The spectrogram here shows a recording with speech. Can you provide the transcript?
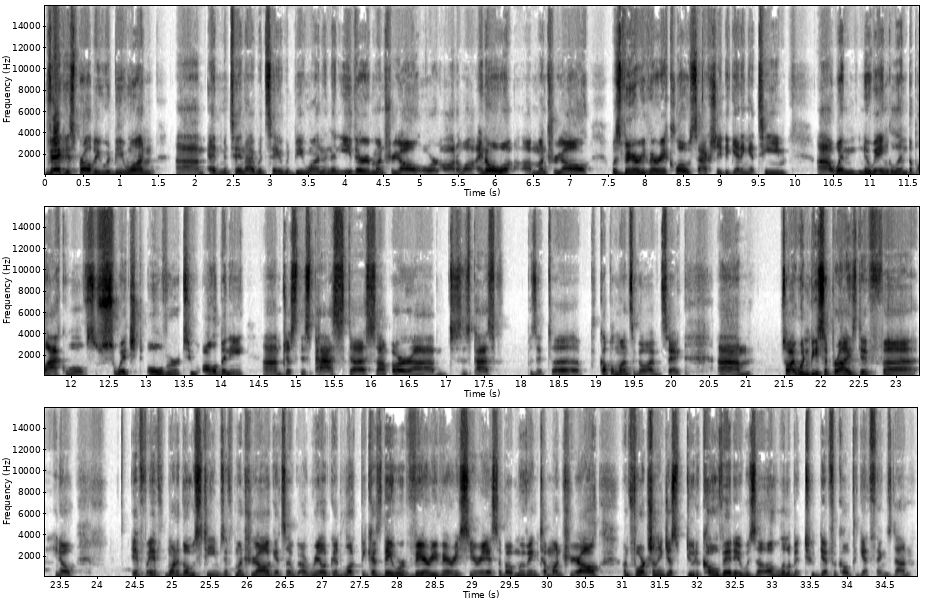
Vegas probably would be one. Um, Edmonton, I would say, would be one, and then either Montreal or Ottawa. I know uh, Montreal was very, very close actually to getting a team uh, when New England, the Black Wolves, switched over to Albany um, just this past uh, summer or um, just this past was it uh, a couple months ago, I would say. Um, so I wouldn't be surprised if uh, you know if if one of those teams, if Montreal gets a, a, real good look, because they were very very serious about moving to Montreal. Unfortunately, just due to COVID, it was a, a little bit too difficult to get things done.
